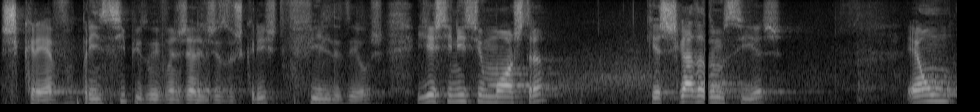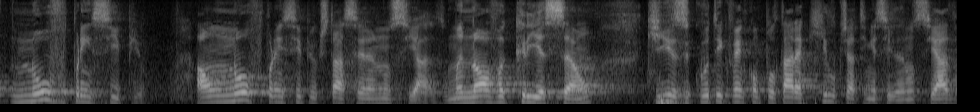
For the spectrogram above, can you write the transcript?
escreve, princípio do Evangelho de Jesus Cristo, Filho de Deus, e este início mostra que a chegada do Messias é um novo princípio. Há um novo princípio que está a ser anunciado, uma nova criação que executa e que vem completar aquilo que já tinha sido anunciado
